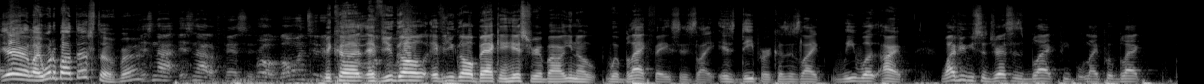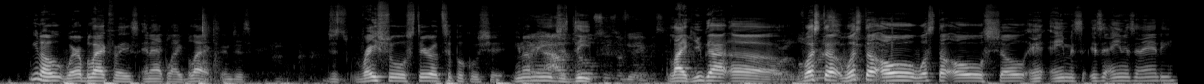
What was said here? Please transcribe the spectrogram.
Yeah, like what about that stuff, bro? It's not. It's not offensive. Bro, go into the because if you go if you go back in history about you know with blackface it's like it's deeper because it's like we was all right white people used to dress as black people like put black you know wear blackface and act like blacks and just just racial stereotypical shit you know what i mean just deep like you got uh what's the what's the old what's the old show A- Amos is it Amos and Andy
